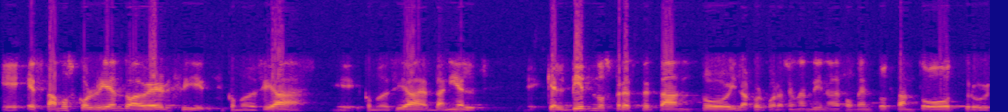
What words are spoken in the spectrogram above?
eh, estamos corriendo a ver si, como decía, eh, como decía Daniel, eh, que el BID nos preste tanto y la Corporación Andina de Fomento tanto otro.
